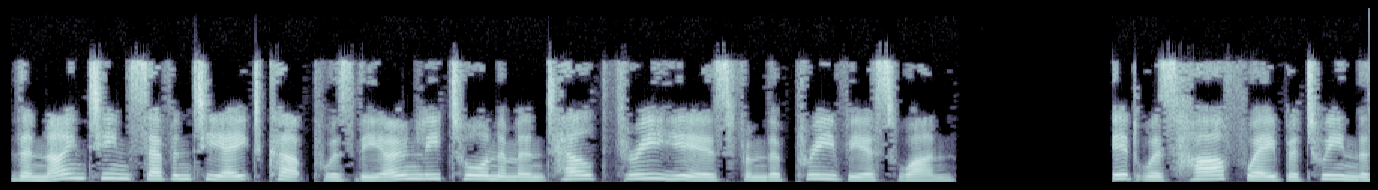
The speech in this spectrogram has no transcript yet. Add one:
The 1978 Cup was the only tournament held three years from the previous one. It was halfway between the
